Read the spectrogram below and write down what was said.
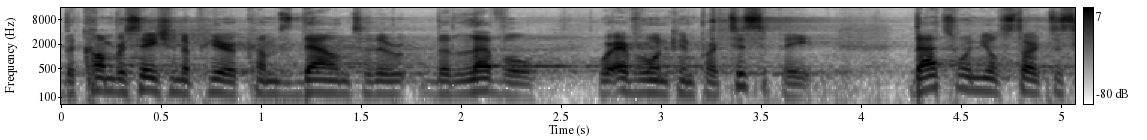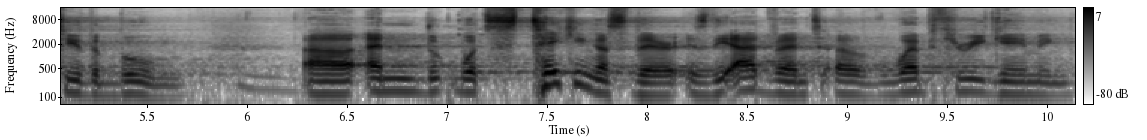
the conversation up here comes down to the, the level where everyone can participate, that's when you'll start to see the boom. Uh, and th- what's taking us there is the advent of Web3 gaming,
